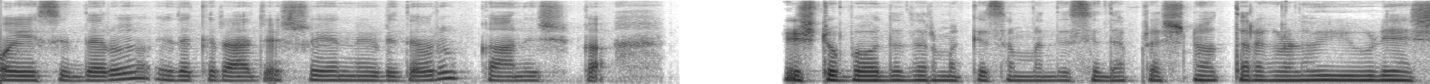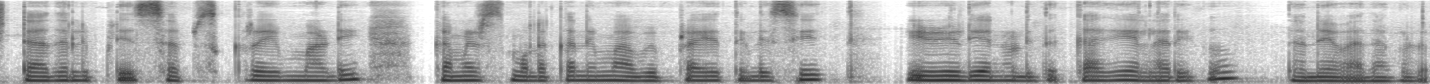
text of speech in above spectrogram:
ವಹಿಸಿದ್ದರು. ಇದಕ್ಕೆ ರಾಜಾಶ್ರಯ ನೀಡಿದವರು ಕಾನಿಷ್ಕ. ಇಷ್ಟು ಬೌದ್ಧ ಧರ್ಮಕ್ಕೆ ಸಂಬಂಧಿಸಿದ ಪ್ರಶ್ನೋತ್ತರಗಳು. ಈ ವಿಡಿಯೋ ಇಷ್ಟ ಆದಲ್ಲಿ ಪ್ಲೀಸ್ ಸಬ್ಸ್ಕ್ರೈಬ್ ಮಾಡಿ ಕಮೆಂಟ್ಸ್ ಮೂಲಕ ನಿಮ್ಮ ಅಭಿಪ್ರಾಯ ತಿಳಿಸಿ. ಈ ವಿಡಿಯೋ ನೋಡಿದ್ದಕ್ಕಾಗಿ ಎಲ್ಲರಿಗೂ ಧನ್ಯವಾದಗಳು.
